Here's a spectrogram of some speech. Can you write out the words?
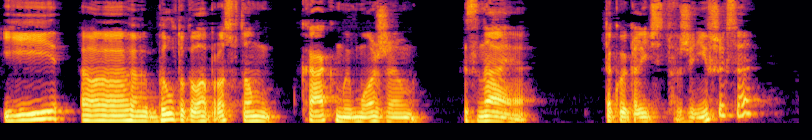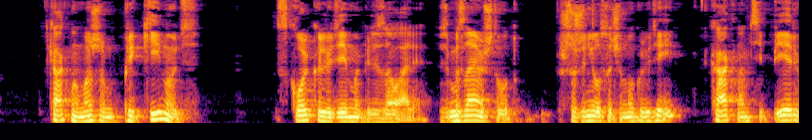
И э, был только вопрос в том, как мы можем, зная такое количество женившихся, как мы можем прикинуть, сколько людей мобилизовали. То есть мы знаем, что вот что женилось очень много людей, как нам теперь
